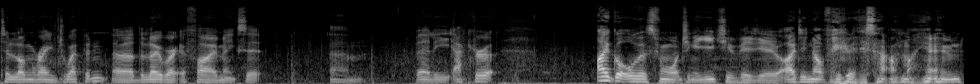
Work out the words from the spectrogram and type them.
to long range weapon. Uh, the low rate of fire makes it um, fairly accurate. I got all this from watching a YouTube video. I did not figure this out on my own,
